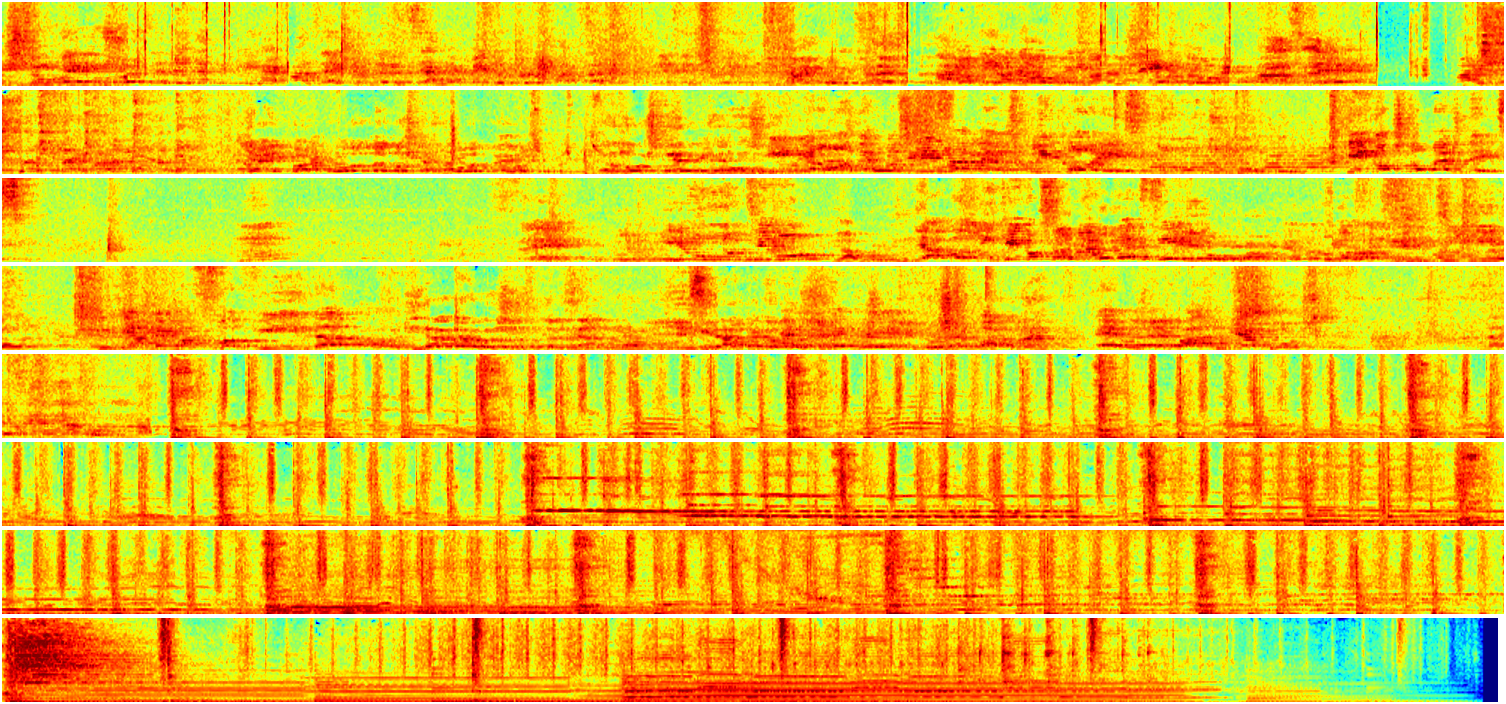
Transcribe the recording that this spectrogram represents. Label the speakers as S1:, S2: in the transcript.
S1: instruímos.
S2: Depois ele teve que refazer, quando ele se arrependeu.
S3: Mas história.
S2: refazer, mas não
S4: E aí, bota o outro, eu
S2: gostei do outro.
S1: Eu gostei do.
S2: Então, depois que Isabel explicou esse, do mundo quem gostou mais desse? Hum? Certo. E o último?
S1: Diabolim.
S2: Diabolim, quem gostou mais desse? Que tem a ver com a sua vida.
